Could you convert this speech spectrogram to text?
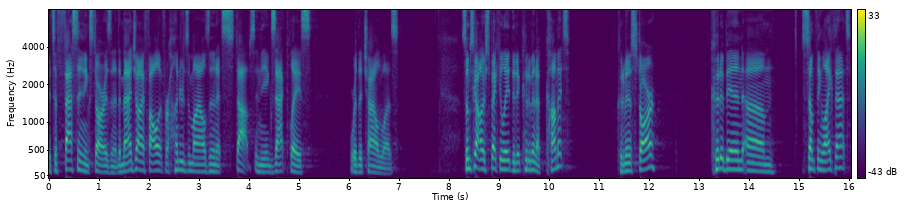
It's a fascinating star, isn't it? The Magi follow it for hundreds of miles, and then it stops in the exact place where the child was. Some scholars speculate that it could have been a comet, could have been a star, could have been um, something like that.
